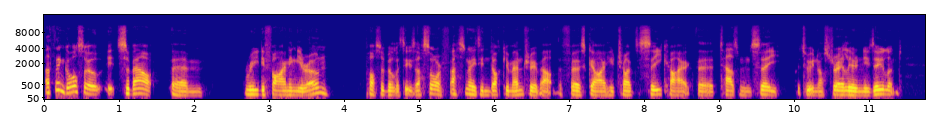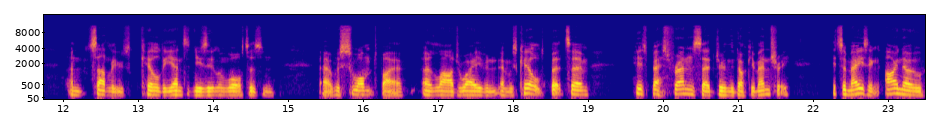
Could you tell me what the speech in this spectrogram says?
I think also it's about um, redefining your own possibilities. I saw a fascinating documentary about the first guy who tried to sea kayak the Tasman Sea between Australia and New Zealand and sadly was killed. He entered New Zealand waters and uh, was swamped by a, a large wave and, and, was killed. But um, his best friend said during the documentary, "It's amazing. I know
